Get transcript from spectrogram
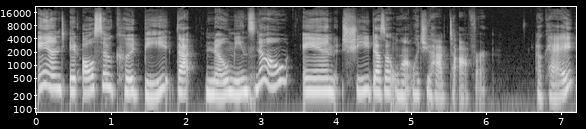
And it also could be that no means no, and she doesn't want what you have to offer. Okay.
